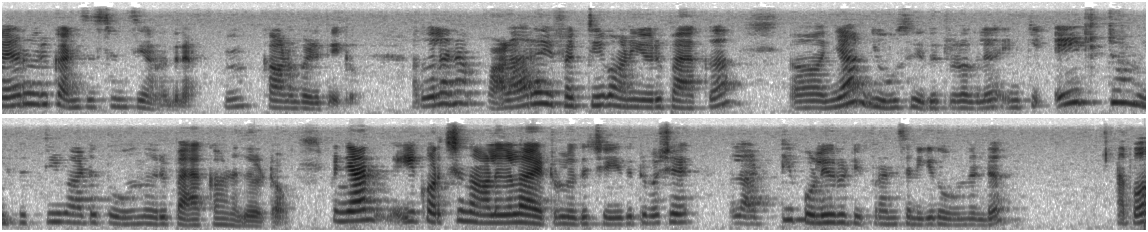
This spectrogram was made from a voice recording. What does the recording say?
വേറെ ഒരു കൺസിസ്റ്റൻസിയാണ് ഇതിന്. കാണുമ്പോഴത്തേക്കും. അതുപോലെ തന്നെ വളരെ എഫക്റ്റീവ് ആണ് ഈ ഒരു പാക്ക് ഞാൻ യൂസ് ചെയ്തിട്ടുള്ളതിൽ എനിക്ക് ഏറ്റവും എഫക്റ്റീവായിട്ട് തോന്നുന്ന ഒരു പാക്കാണിത് കേട്ടോ. ഇപ്പം ഞാൻ ഈ കുറച്ച് നാളുകളായിട്ടുള്ളൂ ഇത് ചെയ്തിട്ട് പക്ഷേ നല്ല അടിപൊളി ഒരു ഡിഫറൻസ് എനിക്ക് തോന്നുന്നുണ്ട്. അപ്പോൾ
